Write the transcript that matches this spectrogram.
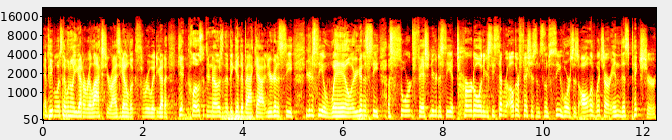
and people would say, well, no, you got to relax your eyes. You got to look through it. You got to get close with your nose and then begin to back out. And you're going to see, you're going to see a whale or you're going to see a swordfish and you're going to see a turtle and you're going to see several other fishes and some seahorses, all of which are in this picture,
